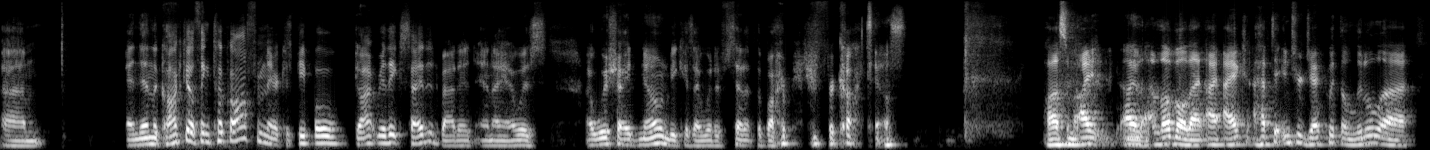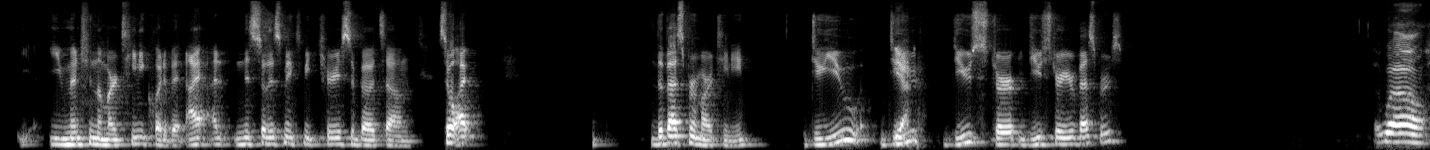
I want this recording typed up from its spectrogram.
Um, and then the cocktail thing took off from there because people got really excited about it. And I, I was, I wish I'd known because I would have set up the bar better for cocktails. Awesome. I, I, I love all that. I, I have to interject with a little uh, you mentioned the martini quite a bit. I, I so this makes me curious about um, so I the Vesper martini. Do you do yeah. you do you stir do you stir your Vespers? Well,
